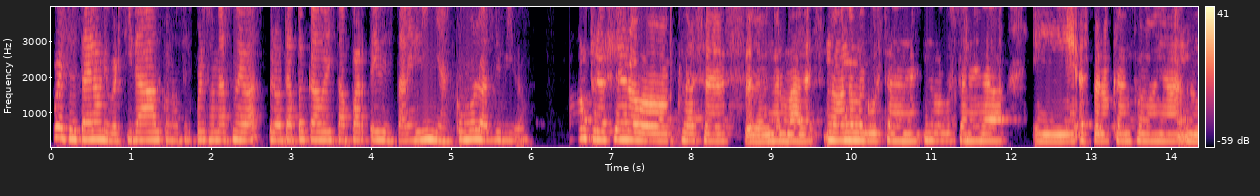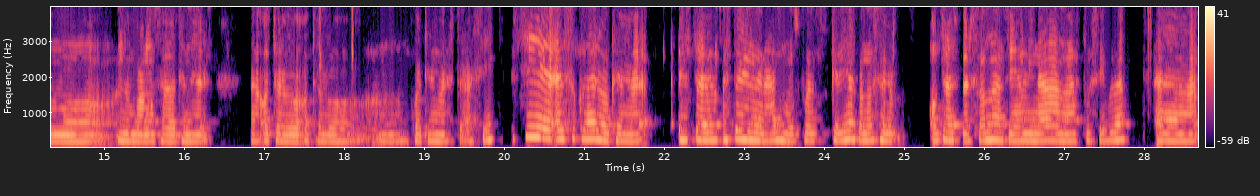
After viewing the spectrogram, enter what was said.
pues estar en la universidad, conocer personas nuevas, pero te ha tocado esta parte de estar en línea. ¿Cómo lo has vivido? Prefiero clases eh, normales, no, no, me gustan, no me gustan ni nada y espero que en Polonia no, no vamos a tener eh, otro, otro um, cuatrimestre así. Sí, eso claro que este, estoy en Erasmus, pues quería conocer otras personas y en línea no es posible, uh,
